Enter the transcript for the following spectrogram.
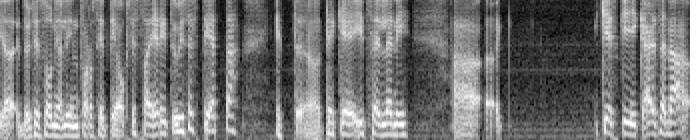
ja tietysti Sonja Lindforsin teoksissa erityisesti, että et, uh, tekee itselleni keski-ikäisenä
